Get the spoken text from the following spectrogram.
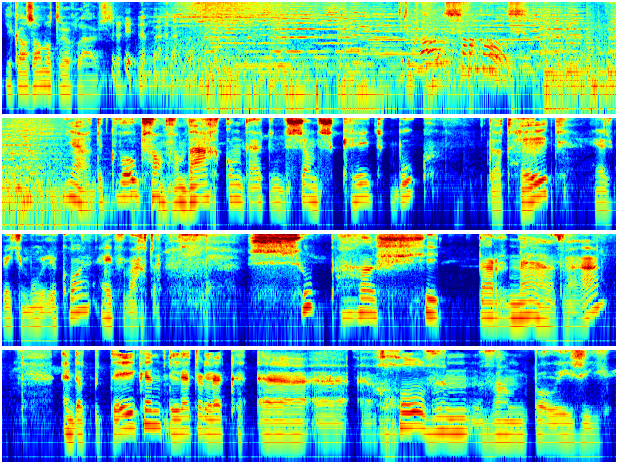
Je kan ze allemaal terugluisteren. De quote van Colt. Ja, de quote van vandaag komt uit een Sanskriet boek. Dat heet, hij is een beetje moeilijk hoor, even wachten. Subhashitarnava. En dat betekent letterlijk eh, eh, eh, golven van poëzie.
